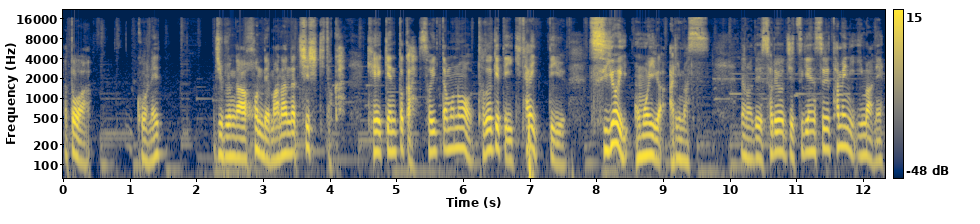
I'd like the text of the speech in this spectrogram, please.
あとはこうね自分が本で学んだ知識とか経験とかそういったものを届けていきたいっていう強い思いがありますなのでそれを実現するために今ね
